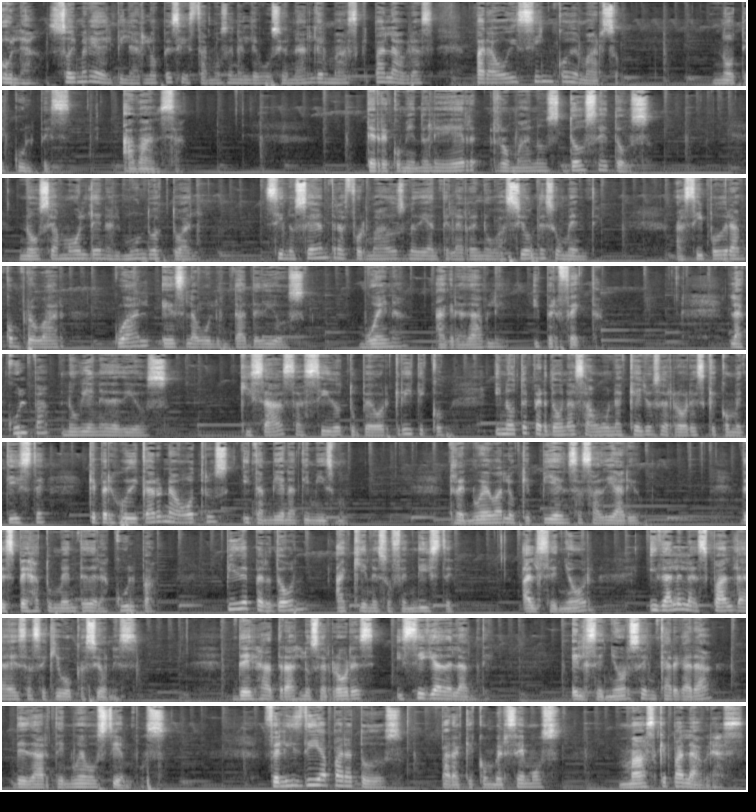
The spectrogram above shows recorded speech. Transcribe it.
Hola, soy María del Pilar López y estamos en el devocional de Más que Palabras para hoy 5 de marzo. No te culpes, avanza. Te recomiendo leer Romanos 12:2. No se amolden al mundo actual, sino sean transformados mediante la renovación de su mente. Así podrán comprobar cuál es la voluntad de Dios, buena, agradable y perfecta. La culpa no viene de Dios. Quizás has sido tu peor crítico y no te perdonas aún aquellos errores que cometiste que perjudicaron a otros y también a ti mismo. Renueva lo que piensas a diario. Despeja tu mente de la culpa. Pide perdón a quienes ofendiste, al Señor y dale la espalda a esas equivocaciones. Deja atrás los errores y sigue adelante. El Señor se encargará de darte nuevos tiempos. Feliz día para todos, para que conversemos más que palabras.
